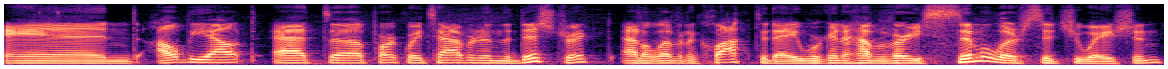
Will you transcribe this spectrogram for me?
And I'll be out at uh, Parkway Tavern in the district at 11 o'clock today. We're going to have a very similar situation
